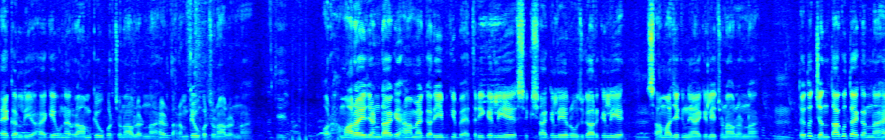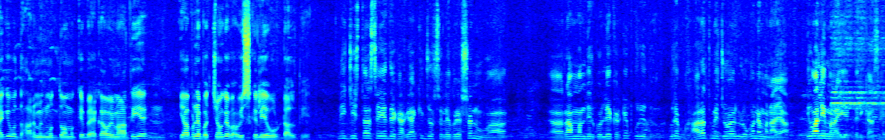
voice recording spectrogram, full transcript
तय कर लिया है कि उन्हें राम के ऊपर चुनाव लड़ना है और धर्म के ऊपर चुनाव लड़ना है और हमारा एजेंडा है कि हाँ हमें गरीब की बेहतरी के लिए शिक्षा के लिए रोज़गार के लिए सामाजिक न्याय के लिए चुनाव लड़ना है। तो ये तो जनता को तय करना है कि वो धार्मिक मुद्दों के बहकावे में आती है या अपने बच्चों के भविष्य के लिए वोट डालती है। नहीं, जिस तरह से ये देखा गया कि जो सेलिब्रेशन हुआ राम मंदिर को लेकर के पूरे पूरे भारत में जो है लोगों ने मनाया, दिवाली मनाई एक तरीका से।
